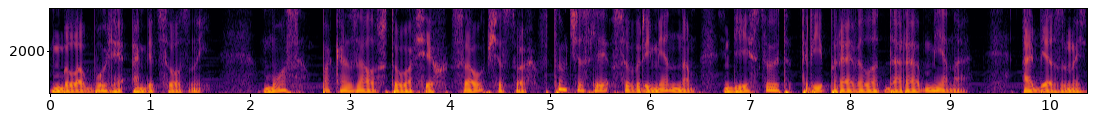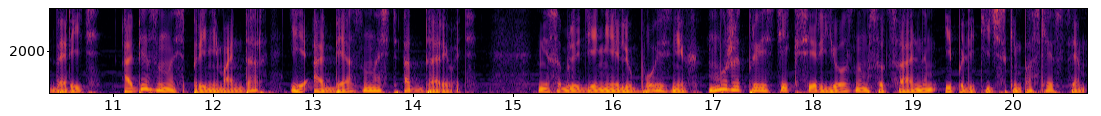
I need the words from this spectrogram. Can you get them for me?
была более амбициозной. Мосс показал, что во всех сообществах, в том числе в современном, действуют три правила дарообмена. Обязанность дарить, обязанность принимать дар и обязанность отдаривать. Несоблюдение любой из них может привести к серьезным социальным и политическим последствиям,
